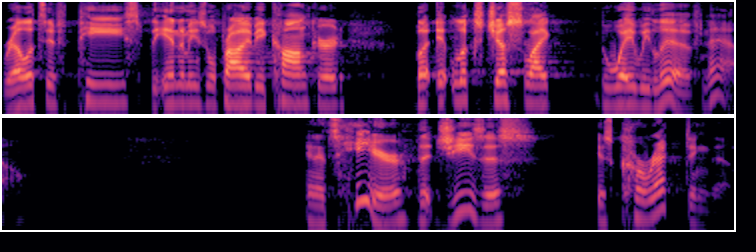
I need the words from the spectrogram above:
Relative peace, the enemies will probably be conquered, but it looks just like the way we live now. And it's here that Jesus is correcting them.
